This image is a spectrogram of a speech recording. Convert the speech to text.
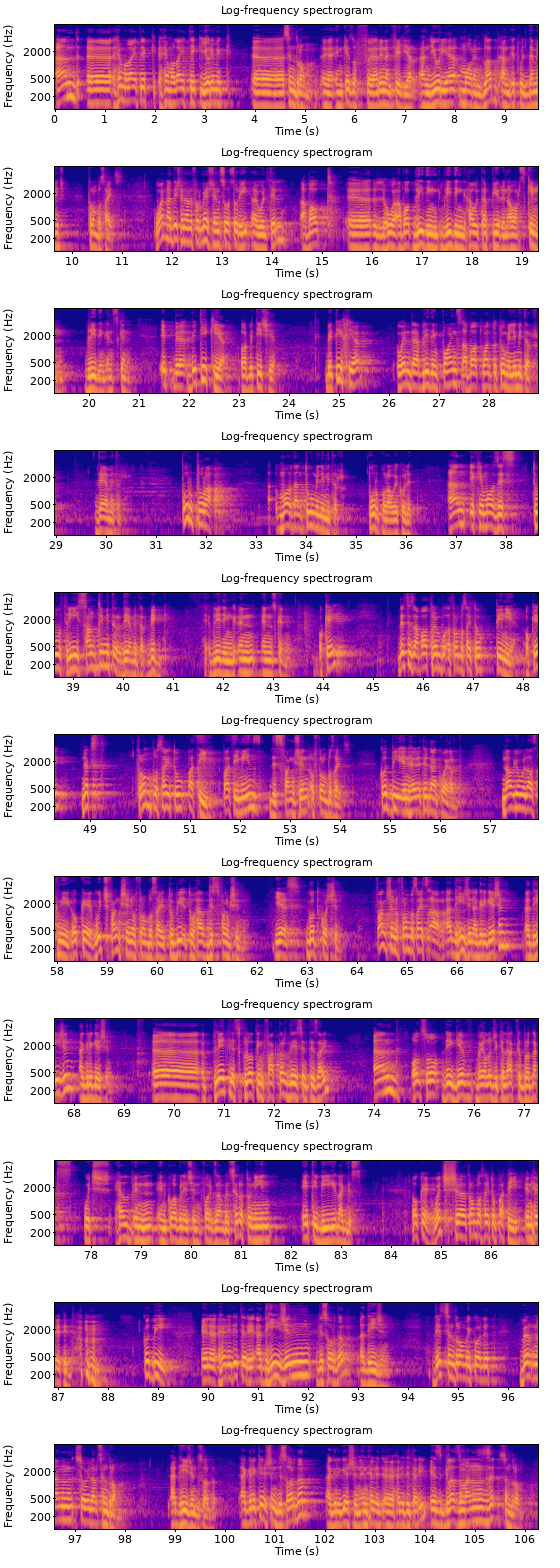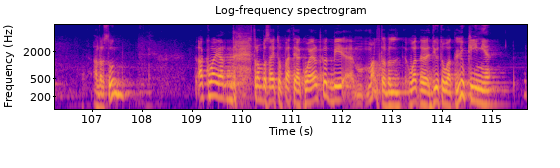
and uh, hemolytic, hemolytic uremic uh, syndrome uh, in case of uh, renal failure and urea more in blood and it will damage thrombocytes. One additional information, so sorry, I will tell about uh, اللي هو about bleeding, bleeding, how it appear in our skin, bleeding in skin. If, uh, Petechia or petechia. Petechia, when the bleeding points about one to two millimeter diameter. Purpura, more than two millimeter. Purpura, we call it. And ecchymosis, two, three centimeter diameter, big bleeding in, in skin. Okay? This is about thrombo- thrombocytopenia. Okay? Next, thrombocytopathy. Pathy means dysfunction of thrombocytes. Could be inherited and acquired. Now you will ask me, okay, which function of thrombocyte to be to have dysfunction? Yes, good question. Function of thrombocytes are adhesion aggregation, adhesion aggregation, uh, platelets clotting factors they synthesize, and also they give biological active products which help in, in coagulation. For example, serotonin, ATP, like this. Okay, which uh, thrombocytopathy inherited? Could be in a hereditary adhesion disorder, adhesion. This syndrome, we call it Bernard-Soulier syndrome, adhesion disorder. Aggregation disorder, aggregation inherit, uh, hereditary, is Glanzmann's syndrome. Understood? Acquired thrombocytopathy acquired could be uh, multiple, what, uh, due to what? Leukemia,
